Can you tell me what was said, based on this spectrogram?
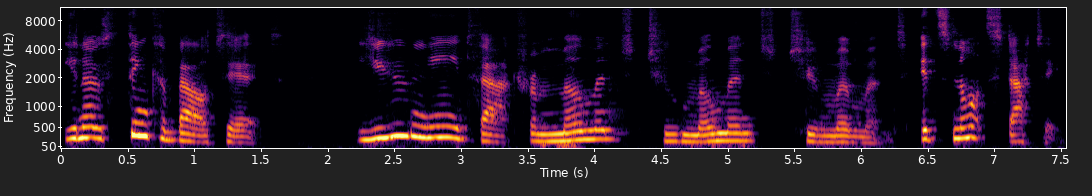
you know, think about it. You need that from moment to moment to moment. It's not static.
